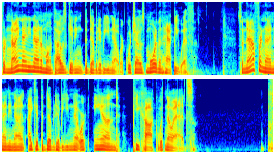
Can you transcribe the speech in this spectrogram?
for $9.99 a month, I was getting the WWE Network, which I was more than happy with. So now for $9.99, I get the WWE Network and Peacock with no ads.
